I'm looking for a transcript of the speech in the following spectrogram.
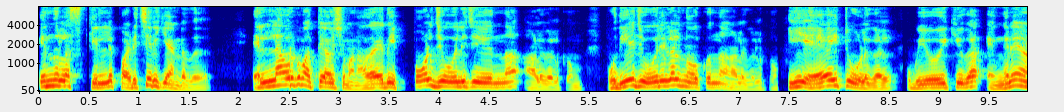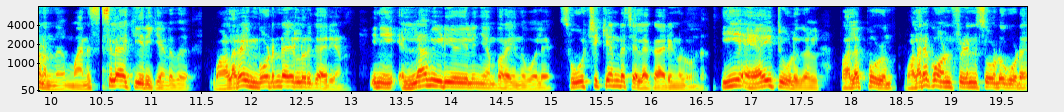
എന്നുള്ള സ്കില്ല് പഠിച്ചിരിക്കേണ്ടത് എല്ലാവർക്കും അത്യാവശ്യമാണ്. അതായത് ഇപ്പോൾ ജോലി ചെയ്യുന്ന ആളുകൾക്കും പുതിയ ജോലികൾ നോക്കുന്ന ആളുകൾക്കും ഈ എ ഐ ടൂളുകൾ ഉപയോഗിക്കുക എങ്ങനെയാണെന്ന് മനസ്സിലാക്കിയിരിക്കേണ്ടത് വളരെ ഇമ്പോർട്ടന്റ് ആയിട്ടുള്ള ഒരു കാര്യമാണ്. ഇനി എല്ലാ വീഡിയോയിലും ഞാൻ പറയുന്ന പോലെ സൂക്ഷിക്കേണ്ട ചില കാര്യങ്ങളുണ്ട്. ഈ എ ഐ ടൂളുകൾ പലപ്പോഴും വളരെ കോൺഫിഡൻസോടുകൂടെ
